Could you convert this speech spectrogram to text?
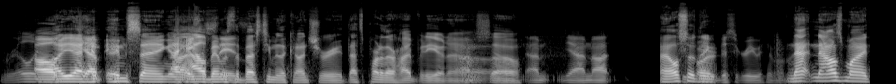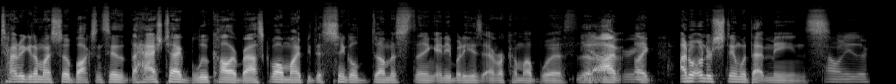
really? Oh, Oh, yeah, yeah, him, him saying uh, I hate to Alabama's say the best team in the country. That's part of their hype video now. uh, so I'm yeah, I'm not. I also too far to think disagree with him. On that. na- now's my time to get on my soapbox and say that the hashtag blue collar basketball might be the single dumbest thing anybody has ever come up with. That Yeah, I I've agree. like I don't understand what that means. I don't either.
